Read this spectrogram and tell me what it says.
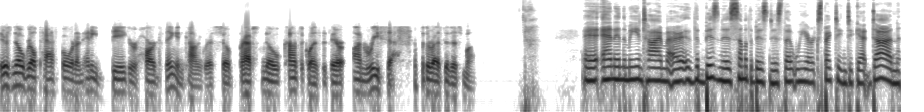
There's no real path forward on any big or hard thing in Congress, so perhaps no consequence that they're on recess for the rest of this month. And in the meantime, uh, the business, some of the business that we are expecting to get done,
